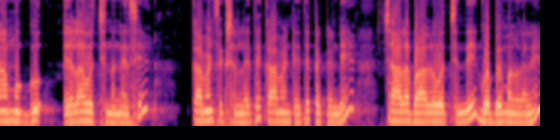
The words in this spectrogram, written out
నా ముగ్గు ఎలా వచ్చిందనేసి కామెంట్ సెక్షన్లో అయితే కామెంట్ అయితే పెట్టండి. చాలా బాగా వచ్చింది గొబ్బెమ్మలు కానీ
